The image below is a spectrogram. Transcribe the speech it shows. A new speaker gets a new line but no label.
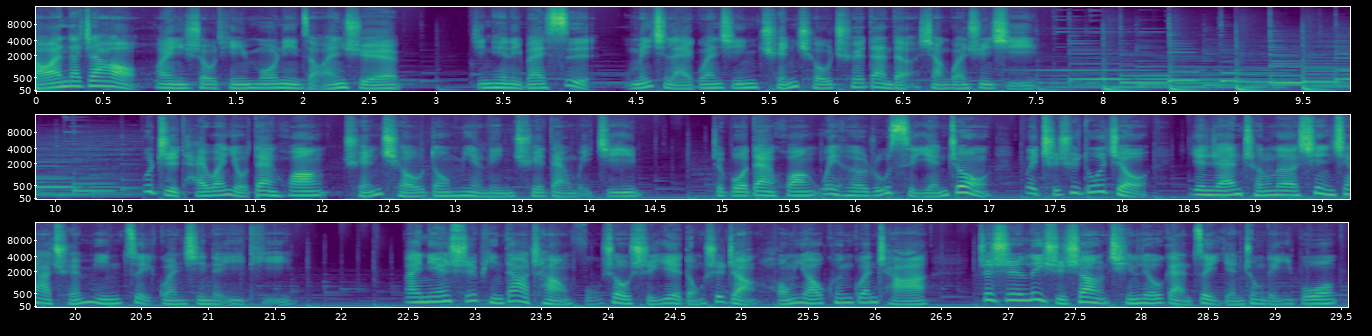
早安，大家好，欢迎收听 Morning 早安学。今天礼拜四，我们一起来关心全球缺蛋的相关讯息。不止台湾有蛋荒，全球都面临缺蛋危机。这波蛋荒为何如此严重？会持续多久？俨然成了线下全民最关心的议题。百年食品大厂福寿实业董事长洪尧坤观察，这是历史上禽流感最严重的一波。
